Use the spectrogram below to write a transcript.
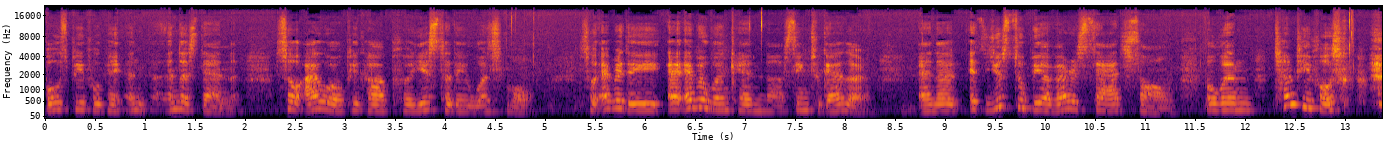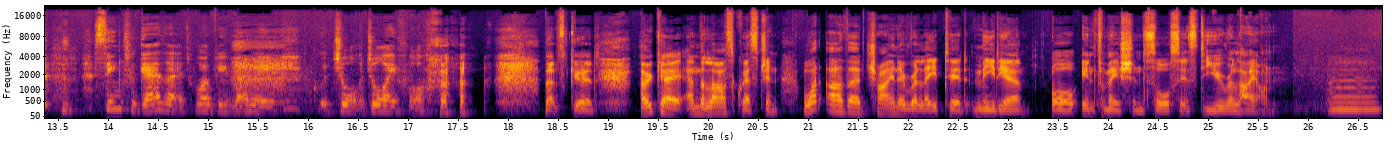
both people can un- understand. So I will pick up Yesterday Once More. So every day, everyone can uh, sing together. And uh, it used to be a very sad song, but when 10 people sing together, it will be very jo- joyful. That's good. Okay, and the last question What other China related media or information sources do you rely on? Mm,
